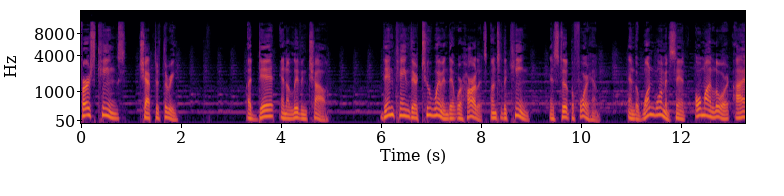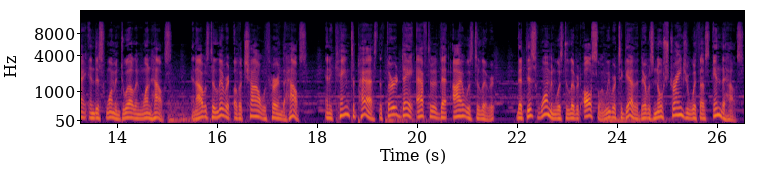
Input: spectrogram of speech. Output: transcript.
1 Kings chapter 3 A dead and a living child. Then came there two women that were harlots unto the king, and stood before him. And the one woman said, O my lord, I and this woman dwell in one house, and I was delivered of a child with her in the house. And it came to pass the third day after that I was delivered, that this woman was delivered also, and we were together. There was no stranger with us in the house,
